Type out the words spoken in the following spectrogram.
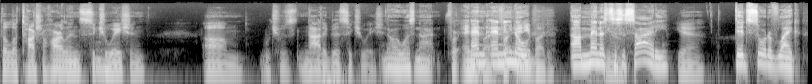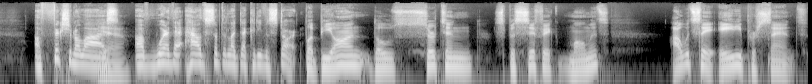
the latasha harlan situation um which was not a good situation No, it was not. for anybody and and for you know, anybody uh, menace to society. yeah did sort of like a fictionalize Yeah. of where that how something like that could even start. but beyond those certain specific moments, I would say 80%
